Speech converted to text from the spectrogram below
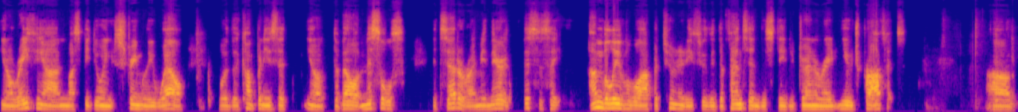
You know, Raytheon must be doing extremely well, or the companies that, you know, develop missiles, et cetera. I mean, there, this is a unbelievable opportunity through the defense industry to generate huge profits. Um,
